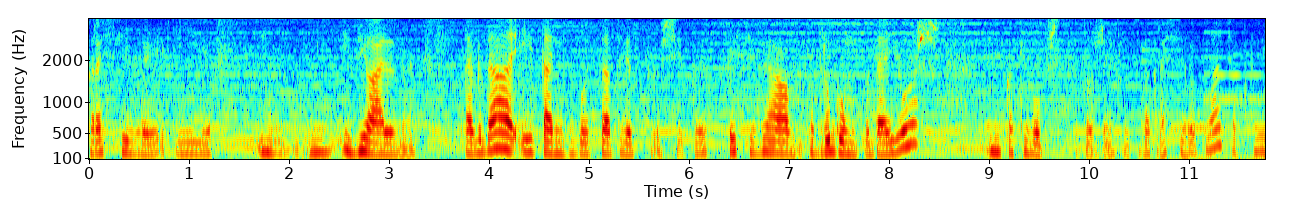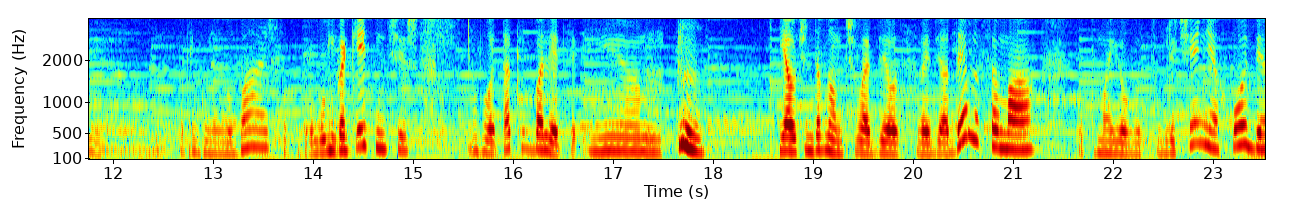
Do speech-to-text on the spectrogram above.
красивой и ну, идеальной, тогда и танец будет соответствующий. То есть ты себя по-другому подаешь, ну, как и в обществе тоже. Если у тебя красивое платье, ты э, по-другому улыбаешься, по-другому кокетничаешь. Вот, так и в балете. И э, я очень давно начала делать свои диадемы сама. Это мое вот увлечение, хобби.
